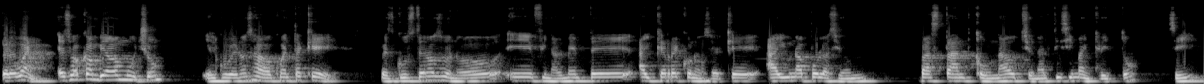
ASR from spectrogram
Pero bueno, eso ha cambiado mucho. El gobierno se ha dado cuenta que, pues gustenos o no, eh, finalmente hay que reconocer que hay una población bastante con una adopción altísima en cripto, ¿sí?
